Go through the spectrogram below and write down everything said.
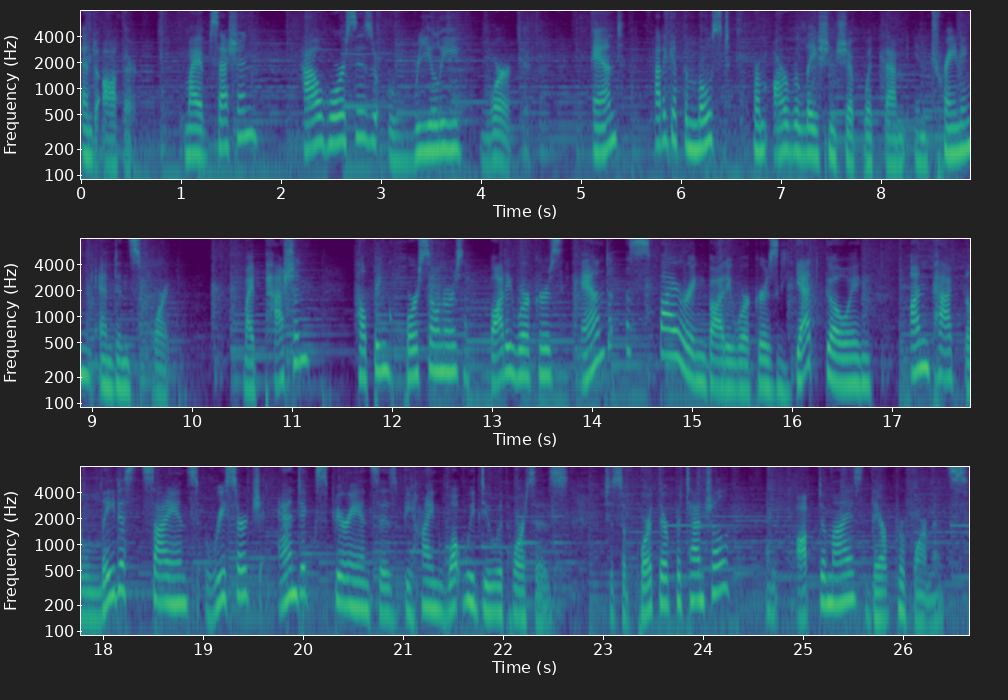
and author. My obsession how horses really work, and how to get the most from our relationship with them in training and in sport. My passion helping horse owners, body workers, and aspiring body workers get going, unpack the latest science, research, and experiences behind what we do with horses to support their potential and optimize their performance.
